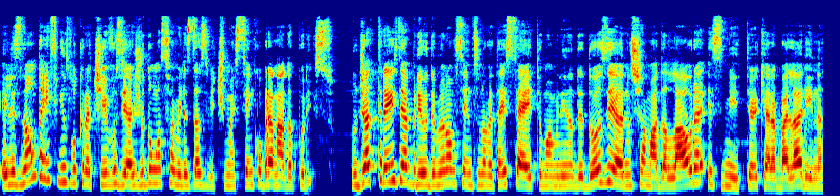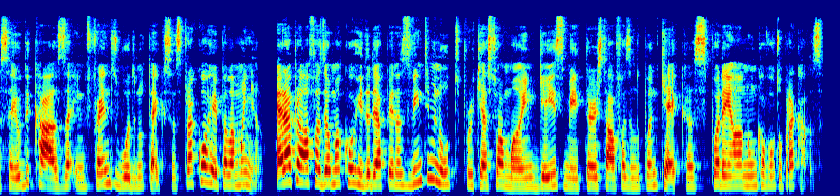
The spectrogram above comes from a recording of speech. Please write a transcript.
Eles não têm fins lucrativos e ajudam as famílias das vítimas sem cobrar nada por isso. No dia 3 de abril de 1997, uma menina de 12 anos chamada Laura Smither, que era bailarina, saiu de casa em Friendswood, no Texas, para correr pela manhã. Era para ela fazer uma corrida de apenas 20 minutos, porque a sua mãe, Gay Smither, estava fazendo panquecas, porém ela nunca voltou para casa.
